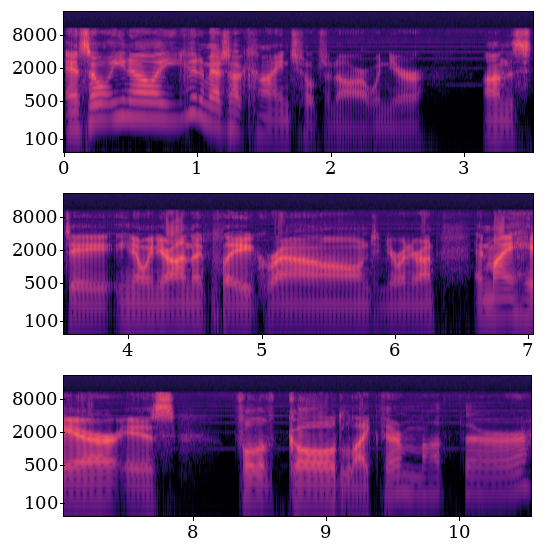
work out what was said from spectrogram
And so, you know, you can imagine how kind children are when you're on the stage, you know, when you're on the playground and you're running around, and my hair is full of gold like their mother.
